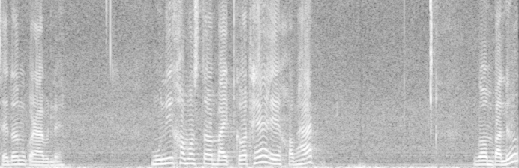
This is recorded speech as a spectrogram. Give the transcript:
ছেদন কৰা বোলে। মুনি সমস্ত বাক্যতহে এই সভাত গম পালোঁ।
